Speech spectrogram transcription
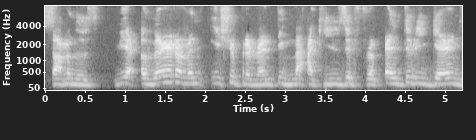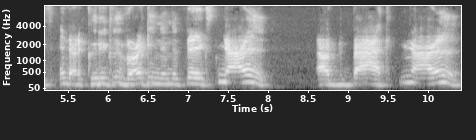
Summoners, we are aware of an issue preventing Mac users from entering games and are currently working on the fix. Now, I'll be back. Now.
